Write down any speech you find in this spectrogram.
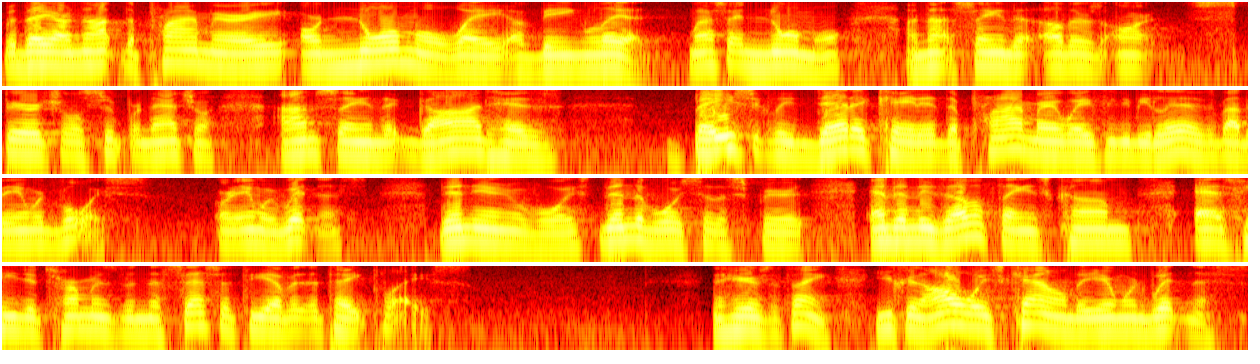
but they are not the primary or normal way of being led. When I say normal, I'm not saying that others aren't spiritual supernatural. I'm saying that God has basically dedicated the primary way for you to be led is by the inward voice or the inward witness then the inner voice, then the voice of the Spirit, and then these other things come as He determines the necessity of it to take place. Now, here's the thing you can always count on the inward witness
